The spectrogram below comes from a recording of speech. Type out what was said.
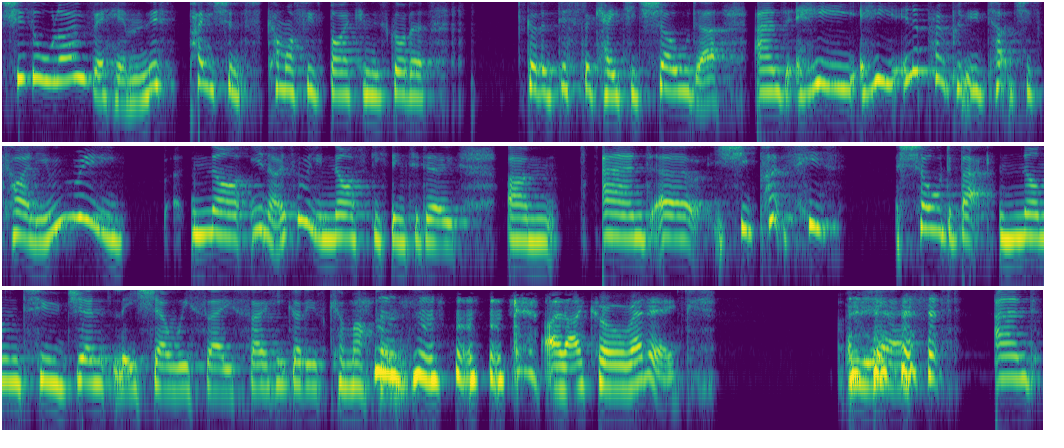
she's all over him. This patient's come off his bike and he's got a got a dislocated shoulder, and he he inappropriately touches Kylie. We really not, you know, it's a really nasty thing to do. Um, and uh, she puts his shoulder back none too gently, shall we say? So he got his comeuppance. I like her already. yes. And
